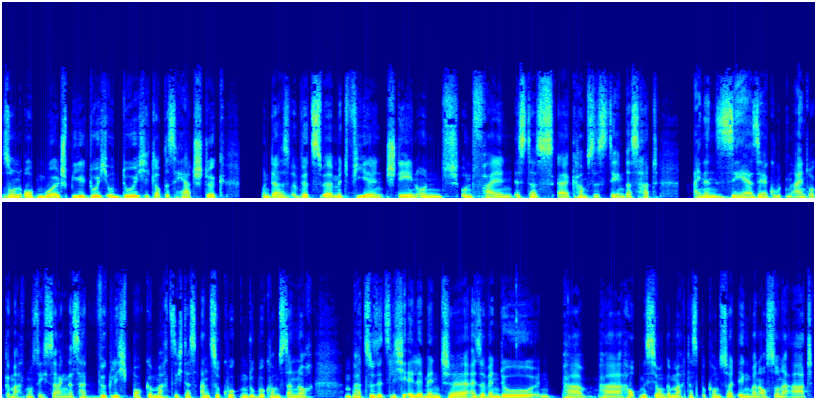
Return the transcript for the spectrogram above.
so ein Open World Spiel durch und durch. Ich glaube, das Herzstück und das wird's äh, mit vielen stehen und und fallen ist das äh, Kampfsystem. Das hat einen sehr, sehr guten Eindruck gemacht, muss ich sagen. Das hat wirklich Bock gemacht, sich das anzugucken. Du bekommst dann noch ein paar zusätzliche Elemente. Also wenn du ein paar, paar Hauptmissionen gemacht hast, bekommst du halt irgendwann auch so eine Art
